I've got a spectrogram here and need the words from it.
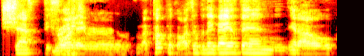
chef before right. they were a cookbook author, but they may have been, you know,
